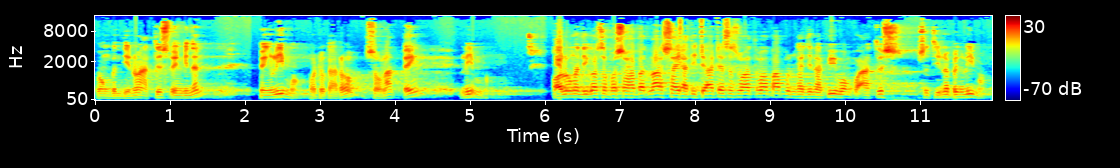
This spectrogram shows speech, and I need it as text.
Wong bendino adus ping pinten? Ping limo padha karo salat ping limo kalau ngendika sapa sahabat lah saya tidak ada sesuatu apa pun kanjeng Nabi wong kok adus sedina ping limo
